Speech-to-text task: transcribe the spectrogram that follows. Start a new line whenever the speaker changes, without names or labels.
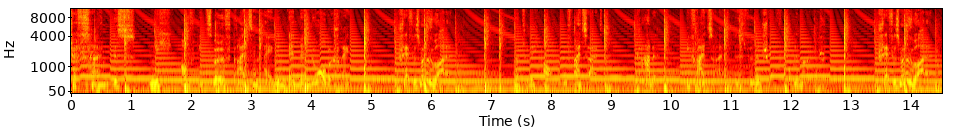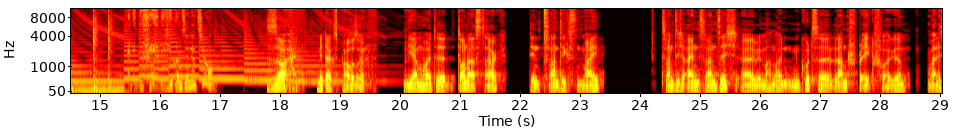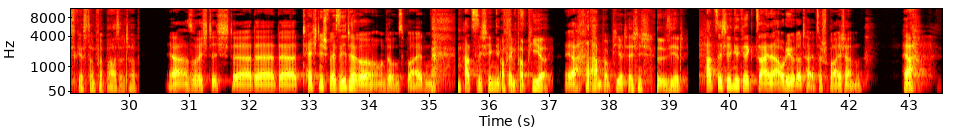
Chef sein ist nicht auf die 12, 13 eigenen Wände im Büro beschränkt. Chef ist man überall. Natürlich auch in der Freizeit. Gerade die Freizeit ist für einen Chef problematisch. Chef ist man überall. Eine gefährliche Konstellation.
So, Mittagspause. Wir haben heute Donnerstag, den 20. Mai 2021. Äh, wir machen heute eine kurze Lunchbreak-Folge, weil ich es gestern verbaselt habe.
Ja, also richtig. Der, der, der technisch versiertere unter uns beiden hat es nicht hingekriegt.
Auf dem Papier.
Ja.
Auf dem Papier technisch versiert.
Hat sich hingekriegt, seine Audiodatei zu speichern. Ja,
